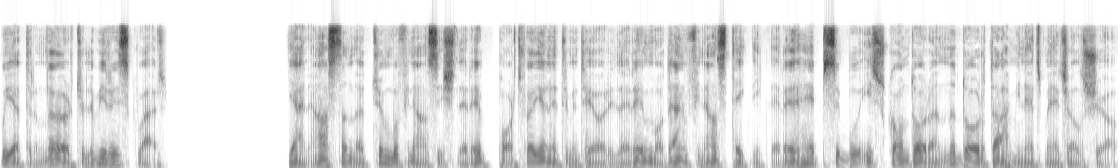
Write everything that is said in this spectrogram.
Bu yatırımda örtülü bir risk var. Yani aslında tüm bu finans işleri, portföy yönetimi teorileri, modern finans teknikleri, hepsi bu iskonto oranını doğru tahmin etmeye çalışıyor.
